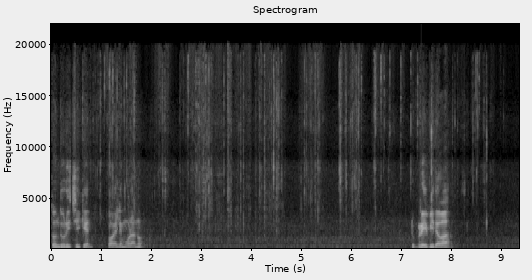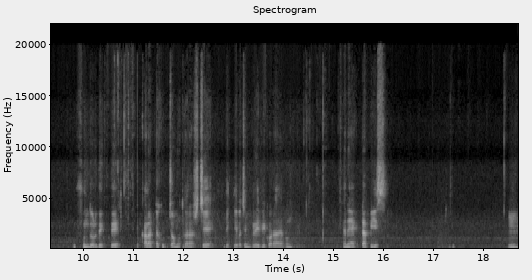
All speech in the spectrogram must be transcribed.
তন্দুরি চিকেন কয়েলে মোড়ানো। গ্রেভি দেওয়া। খুব সুন্দর দেখতে। কালারটা খুব চমৎকার আসছে। দেখতে পাচ্ছেন গ্রেভি করা এবং এখানে একটা পিস হুম।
